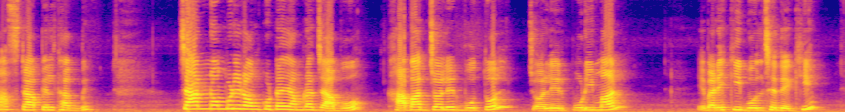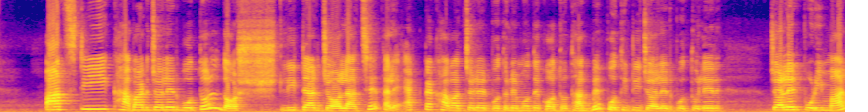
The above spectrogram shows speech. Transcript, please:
পাঁচটা আপেল থাকবে। চার নম্বরের অঙ্কটায় আমরা যাব, খাবার জলের বোতল, জলের পরিমাণ। এবারে কি বলছে দেখি। পাঁচটি খাবার জলের বোতল, দশ লিটার জল আছে, তাহলে একটা খাবার জলের বোতলের মধ্যে কত থাকবে? প্রতিটি জলের বোতলের জলের পরিমাণ।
